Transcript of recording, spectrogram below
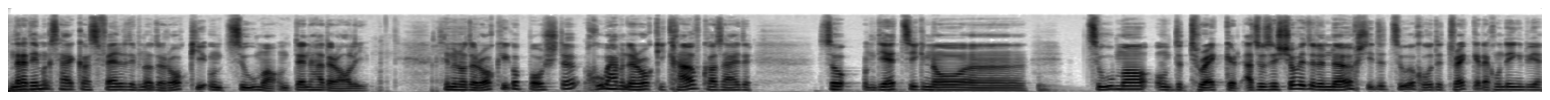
Und er hat immer gesagt, es fehlt immer noch der Rocky und Zuma. Und dann hat er alle. Sind wir noch den Rocky gepostet. Kaum haben wir den Rocky gekauft, sagt er, so, und jetzt noch äh, Zuma und der Tracker. Also es ist schon wieder der Nächste dazugekommen. Der Tracker, der kommt irgendwie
